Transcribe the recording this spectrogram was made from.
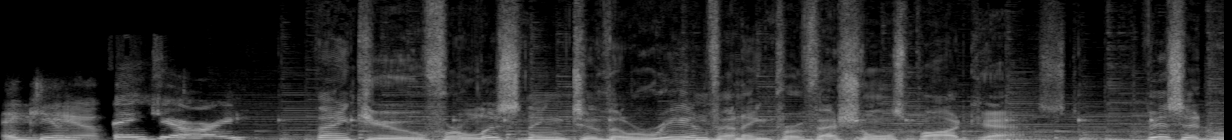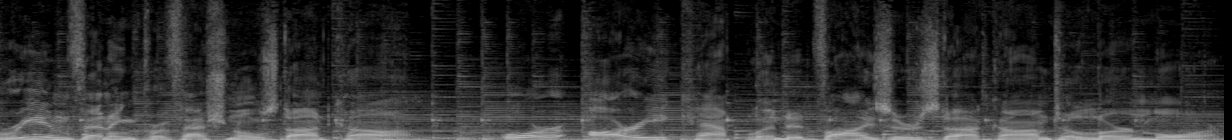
Thank you. Thank you, Ari. Thank you for listening to the Reinventing Professionals podcast. Visit reinventingprofessionals.com or arikaplanadvisors.com to learn more.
